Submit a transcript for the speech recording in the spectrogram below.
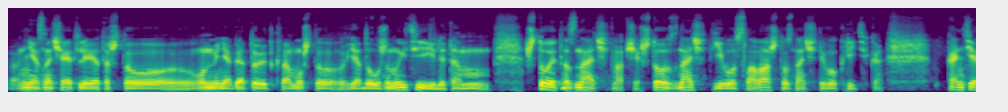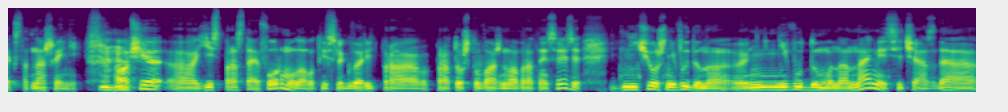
Не означает ли это, что он меня готовит к тому, что я должен уйти, или там, что это значит вообще, что значит его слова, что значит его критика, контекст отношений. Мгм. А вообще э, есть простая формула, вот если говорить про, про то, что важно в обратной связи, ничего ж не выдано, э, не не выдумано нами сейчас, да,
